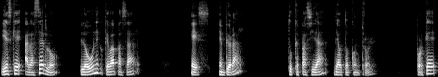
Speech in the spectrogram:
Y es que al hacerlo, lo único que va a pasar es empeorar tu capacidad de autocontrol. ¿Por qué?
